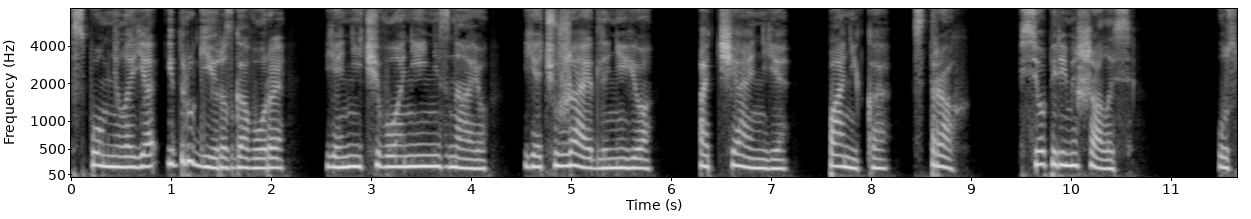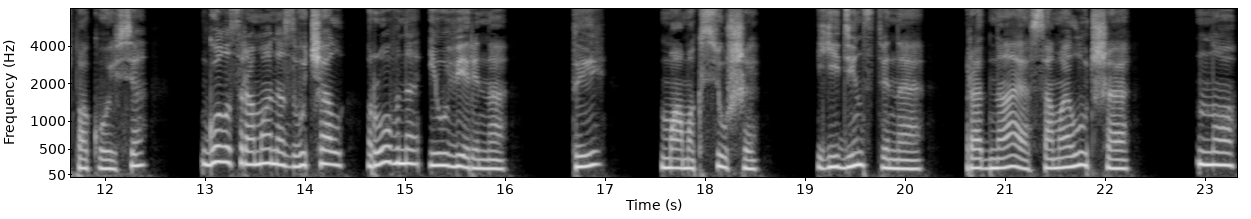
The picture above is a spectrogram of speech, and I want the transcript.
Вспомнила я и другие разговоры. Я ничего о ней не знаю. Я чужая для нее. Отчаяние, паника, страх. Все перемешалось. «Успокойся». Голос Романа звучал ровно и уверенно. «Ты – мама Ксюши. Единственная, родная, самая лучшая. Но...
